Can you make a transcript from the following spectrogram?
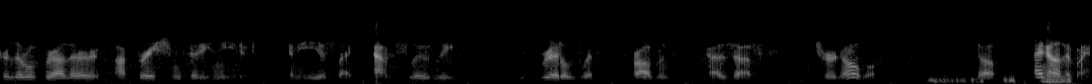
her little brother operations that he needed. And he is like absolutely riddled with problems because of Chernobyl. So I know that my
